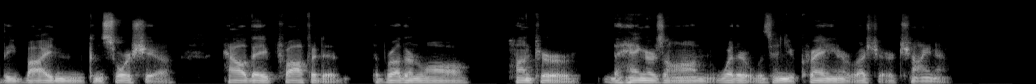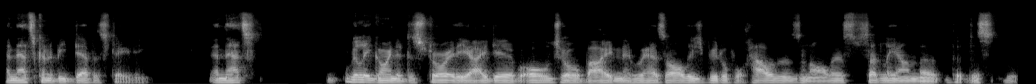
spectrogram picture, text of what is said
the Biden consortia, how they profited the brother in law, Hunter, the hangers on, whether it was in Ukraine or Russia or China. And that's going to be devastating. And that's really going to destroy the idea of old Joe Biden, who has all these beautiful houses and all this, suddenly on the, the,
